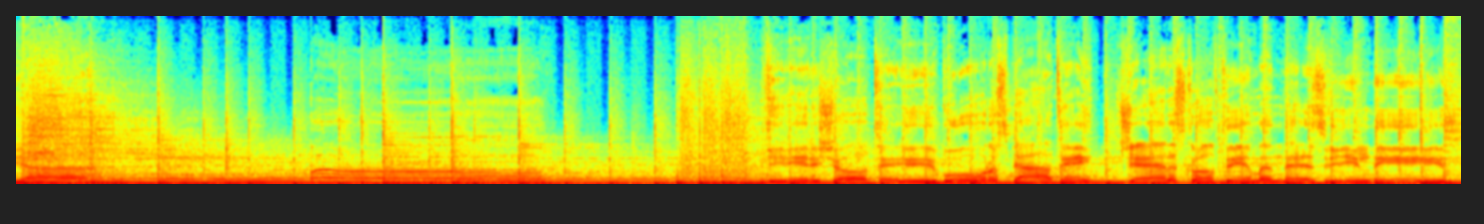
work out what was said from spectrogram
я. Вірю, що ти був розп'ятий, через кров ти мене звільнив.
